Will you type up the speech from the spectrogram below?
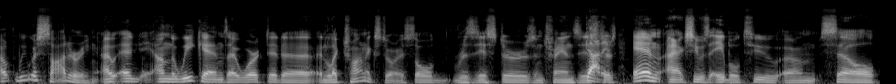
uh, we were soldering. I, and on the weekends, I worked at a, an electronics store. I sold resistors and transistors, and I actually was able to um, sell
